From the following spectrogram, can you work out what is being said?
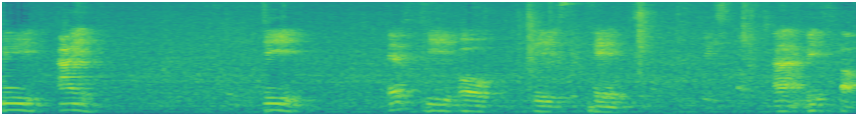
b i g s t o c k อ่า big stop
